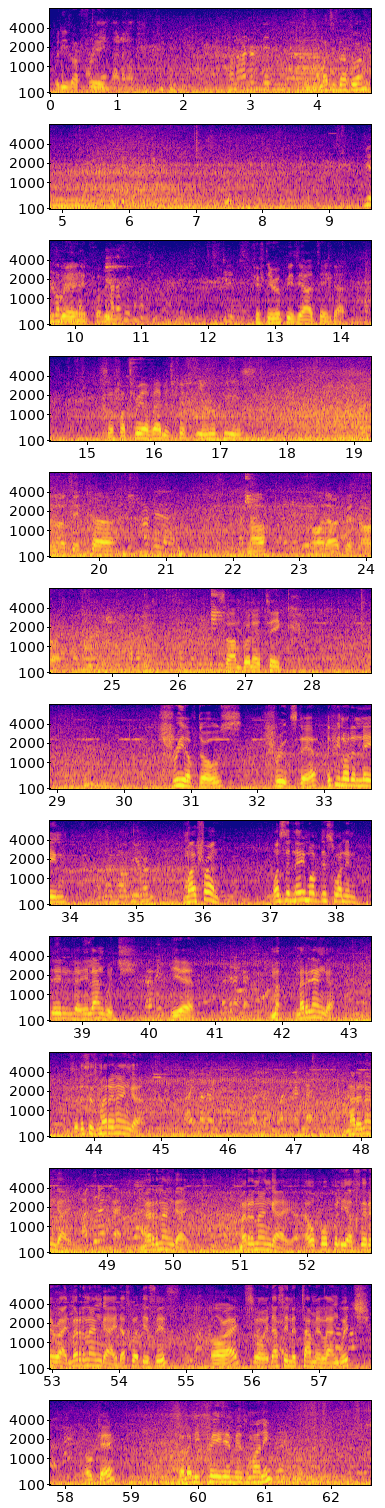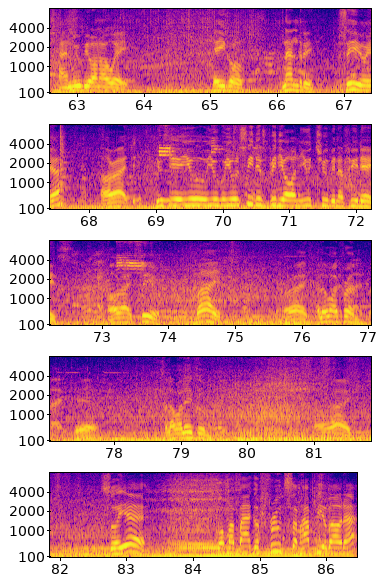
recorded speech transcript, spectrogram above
So these are free. How much is that one? Wearing it for me 50 rupees yeah i'll take that. So for three of them it's 50 rupees. And i'll take uh no oh that was better all right. So i'm gonna take three of those fruits there. If you know the name my friend what's the name of this one in in the language? Yeah Ma- marinanga so this is marinanga marinangai marinangai marinangai hope oh, hopefully I said it right. Marinangai that's what this is. All right so that's in the Tamil language. Okay. So let me pay him his money. And we'll be on our way. There you go. Nandri see you yeah? All right you see you you you will see this video on YouTube in a few days. Okay. all right see you. Bye. All right. Hello my friend. Bye. yeah. Assalamu alaikum. All right. So yeah. Got my bag of fruits. I'm happy about that.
